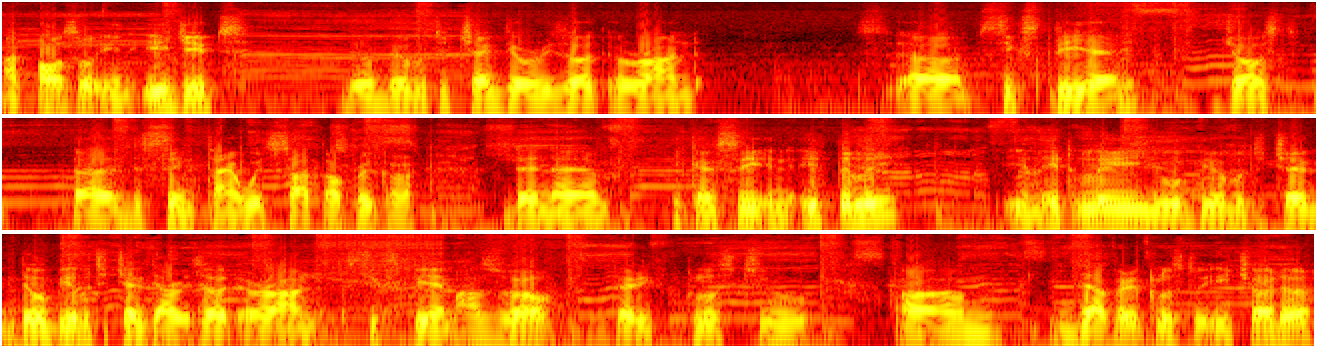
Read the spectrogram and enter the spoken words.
And also in Egypt, they'll be able to check their result around uh, 6 p.m. just uh, the same time with South Africa. Then um, you can see in Italy, in Italy you will be able to check. They will be able to check their result around 6 p.m. as well, very close to. Um, they are very close to each other.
